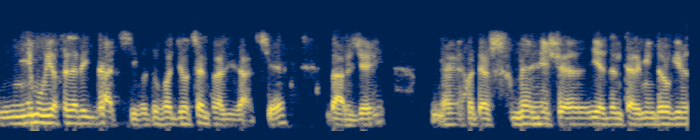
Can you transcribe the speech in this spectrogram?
Nie mówię o federalizacji, bo tu chodzi o centralizację bardziej, chociaż mylnie się jeden termin drugim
